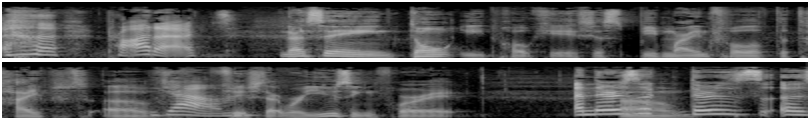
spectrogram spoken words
product. Not saying don't eat poke. It's just be mindful of the types of Yeah. fish that we're using for it. And there's Um, a there's a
